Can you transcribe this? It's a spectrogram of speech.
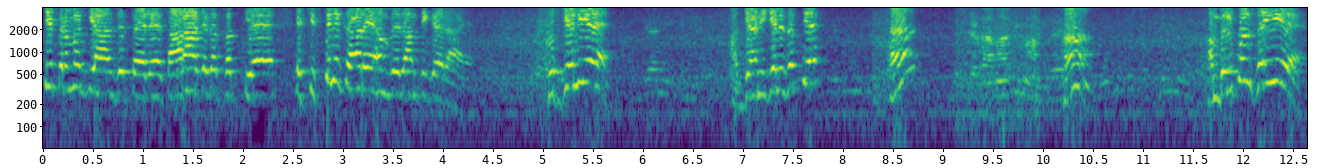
कि ब्रह्म ज्ञान से पहले सारा जगत सत्य है। ये किसके लिए कह रहे हैं हम वेदांति कह रहा है? खुद के लिए अज्ञानी के लिए सत्य है? हाँ? हम बिल्कुल सही है।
